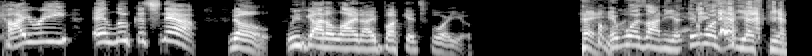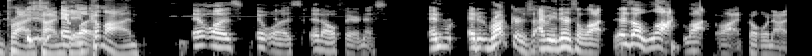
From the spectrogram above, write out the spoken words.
Kyrie and Lucas snap. No, we've got Illini buckets for you. Hey, Come it on. was on it was the ESPN primetime game. was. Come on. It was. It was. In all fairness." And, and Rutgers, I mean, there's a lot. There's a lot, lot, lot going on.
